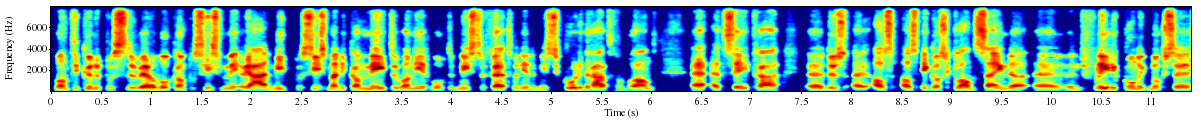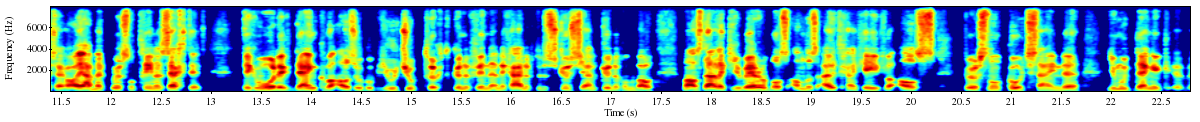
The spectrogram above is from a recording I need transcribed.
Want die kunnen, de wearable kan precies meten, ja, niet precies, maar die kan meten wanneer wordt het meeste vet, wanneer de meeste koolhydraten verbrandt, et cetera. Uh, dus uh, als, als ik als klant zijnde, uh, in het verleden kon ik nog zeggen, oh ja, mijn personal trainer zegt dit. Tegenwoordig denken we alles ook op YouTube terug te kunnen vinden en dan ga je nog de discussie aan kunnen onderbouwen. Maar als dadelijk je wearables anders uit gaan geven als personal coach zijnde, je moet denk ik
